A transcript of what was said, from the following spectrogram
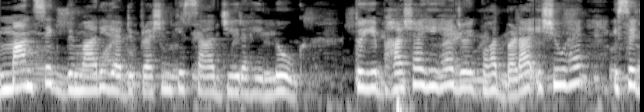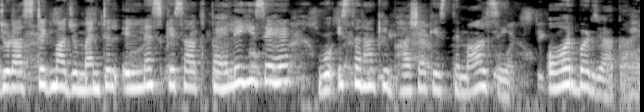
मानसिक बीमारी या डिप्रेशन के साथ जी रहे लोग। तो ये भाषा ही है जो एक बहुत बड़ा इशू है। इससे जुड़ा स्टिग्मा जो मेंटल इलनेस के साथ पहले ही से है वो इस तरह की भाषा के इस्तेमाल से और बढ़ जाता है।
